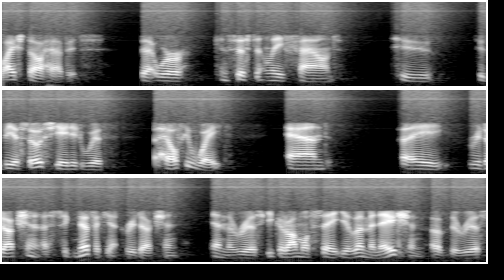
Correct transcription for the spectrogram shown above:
lifestyle habits that were consistently found to to be associated with a healthy weight and a reduction, a significant reduction in the risk. You could almost say elimination of the risk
